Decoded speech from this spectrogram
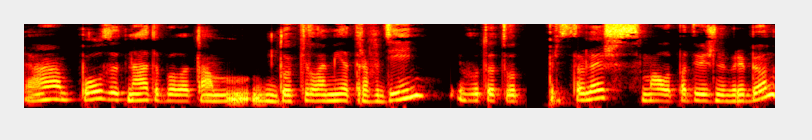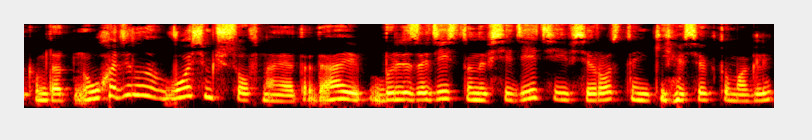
Да, ползать надо было там до километра в день. И вот это вот, представляешь, с малоподвижным ребенком, да, ну, уходило 8 часов на это, да, и были задействованы все дети и все родственники, и все, кто могли.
